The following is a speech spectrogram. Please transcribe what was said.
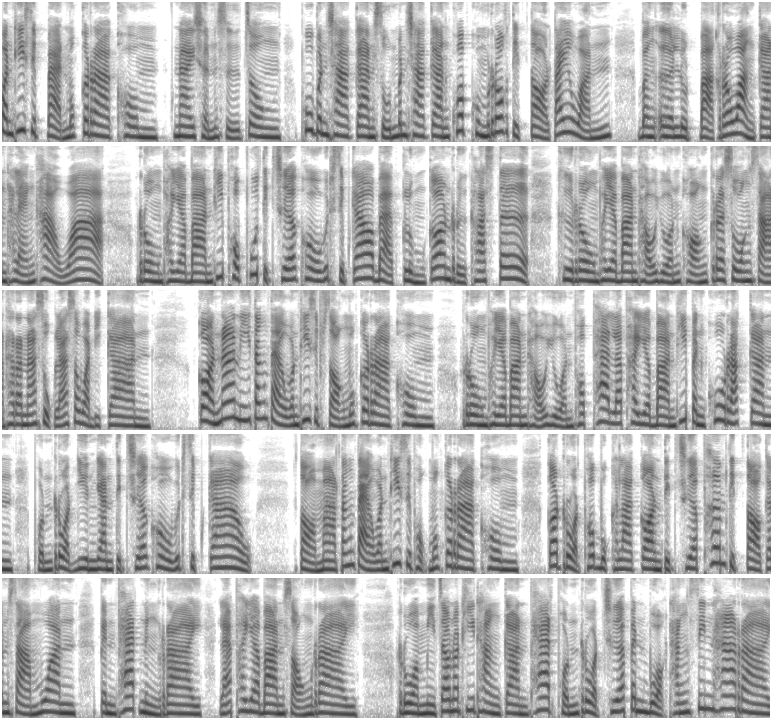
วันที่ 18 มกราคม นายเฉินซือจง ผู้บัญชาการศูนย์บัญชาการควบคุมโรคติดต่อไต้หวัน บังเอิญหลุดปากระหว่างการถแถลงข่าวว่า โรงพยาบาลที่พบผู้ติดเชื้อโควิด -19 แบบกลุ่มก้อนหรือคลัสเตอร์ คือโรงพยาบาลเถาหยวนของกระทรวงสาธารณสุขและสวัสดิการ ก่อนหน้านี้ตั้งแต่วันที่ 12 มกราคม โรงพยาบาลเถาหยวนพบแพทย์และพยาบาลที่เป็นคู่รักกัน ผลตรวจยืนยันติดเชื้อโควิด -19 ต่อมาตั้งแต่วันที่ 16 มกราคม ก็ตรวจพบบุคลากรติดเชื้อเพิ่มติดต่อกัน 3 วัน เป็นแพทย์ 1 ราย และพยาบาล 2 ราย รวมมีเจ้าหน้าที่ทางการแพทย์ผลตรวจเชื้อเป็นบวกทั้งสิ้น 5 ราย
